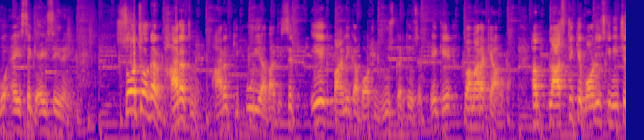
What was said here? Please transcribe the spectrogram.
वो ऐसे के ऐसे ही रहेंगे। सोचो अगर भारत में, भारत की पूरी आबादी सिर्फ़ एक पानी का बॉटल यूज़ करके उसे फेंके तो हमारा क्या होगा? हम प्लास्टिक के बॉटल्स के नीचे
